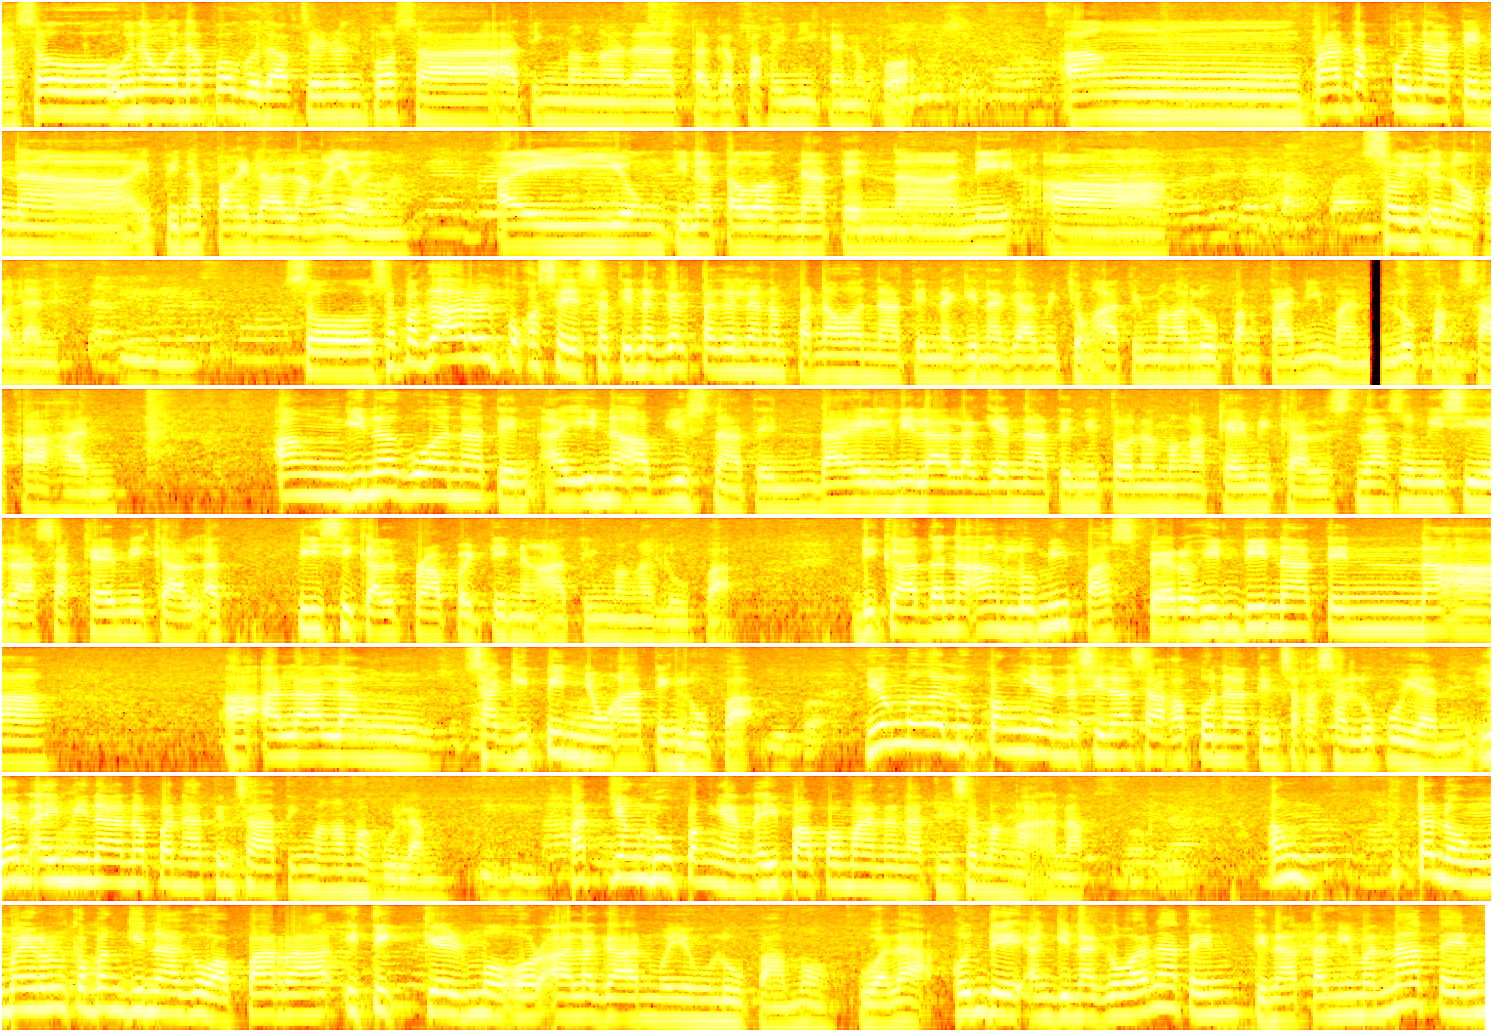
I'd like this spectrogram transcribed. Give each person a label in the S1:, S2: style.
S1: Ah, So, unang-una po, good afternoon po sa ating mga uh, tagapakinig. Ano po. Ang product po natin na ipinapakilala ngayon ay yung tinatawag natin na ni ah, soil inoculant. So, sa pag-aaral po kasi, sa tinagal-tagal na ng panahon natin na ginagamit yung ating mga lupang taniman, lupang sakahan, ang ginagawa natin ay ina-abuse natin dahil nilalagyan natin ito ng mga chemicals na sumisira sa chemical at physical property ng ating mga lupa. Dekada na ang lumipas pero hindi natin na aalalang sagipin yung ating lupa. Yung mga lupang yan na sinasaka po natin sa kasalukuyan, yan ay minana pa natin sa ating mga magulang. At yung lupang yan ay papamana natin sa mga anak. Ang tanong, mayroon ka bang ginagawa para i-take care mo or alagaan mo yung lupa mo? Wala. Kundi, ang ginagawa natin, tinataniman natin,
